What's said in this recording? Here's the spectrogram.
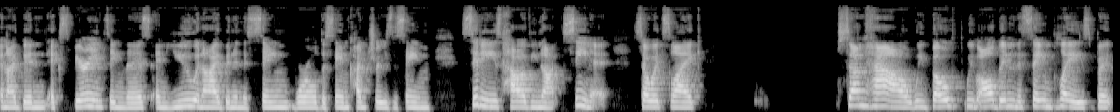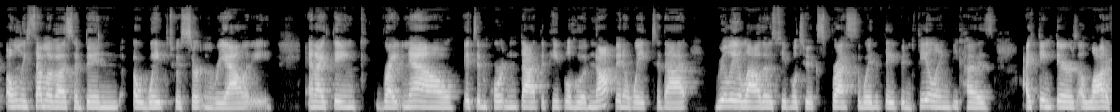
and I've been experiencing this, and you and I have been in the same world, the same countries, the same cities. How have you not seen it? So it's like somehow we both, we've all been in the same place, but only some of us have been awake to a certain reality. And I think right now it's important that the people who have not been awake to that really allow those people to express the way that they've been feeling because I think there's a lot of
